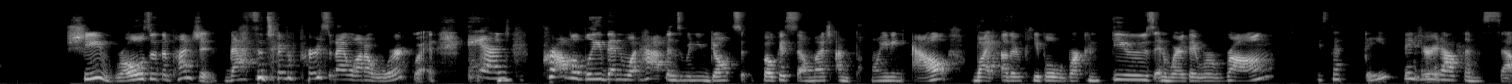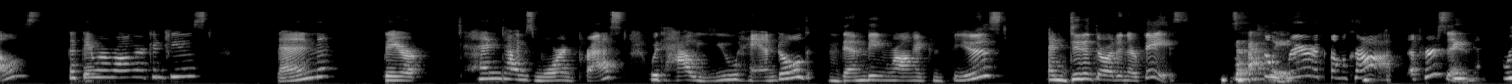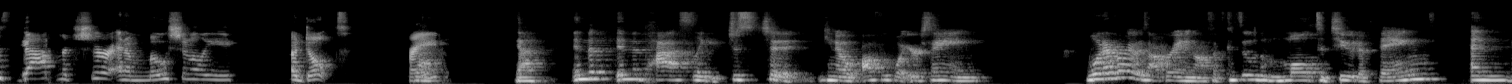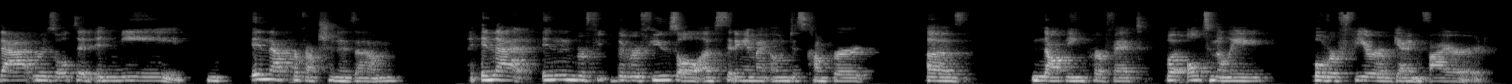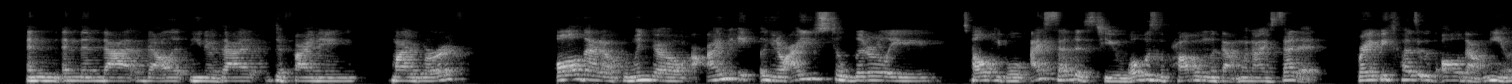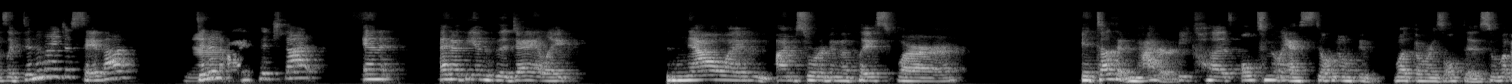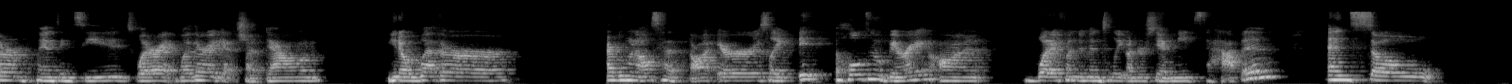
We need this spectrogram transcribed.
she rolls with the punches. That's the type of person I want to work with. And probably then what happens when you don't focus so much on pointing out why other people were confused and where they were wrong is that they figure it out themselves that they were wrong or confused. Then they are 10 times more impressed with how you handled them being wrong and confused and didn't throw it in their face. Exactly. It's so rare to come across a person who's that mature and emotionally adult, right? Yeah. yeah. In the in the past, like just to, you know, off of what you're saying, whatever I was operating off of, because it was a multitude of things, and that resulted in me in that perfectionism in that in the refusal of sitting in my own discomfort of not being perfect but ultimately over fear of getting fired. And and then that valid you know that defining my worth all that out the window. I'm you know i used to literally tell people i said this to you. What was the problem with that when i said it? Right? Because it was all about me. I was like didn't i just say that? Yeah. didn't i pitch that? And and at the end of the day like now i'm i'm sort of in the place where it doesn't matter because ultimately I still know what the, what the result is. So whether I'm planting seeds, whether I, whether I get shut down, you know, whether everyone else has thought errors, like it holds no bearing on what I fundamentally understand needs to happen. And so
